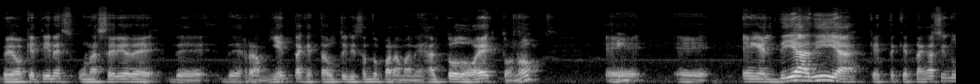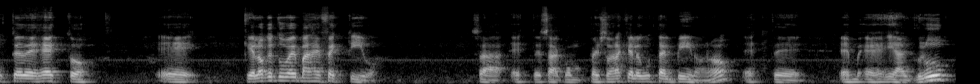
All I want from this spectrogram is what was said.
veo que tienes una serie de, de, herramientas que estás utilizando para manejar todo esto, ¿no? en el día a día que, que están haciendo ustedes esto, ¿qué es lo que tú ves más efectivo? O sea, este, o sea, con personas que les gusta el vino, ¿no? Este, y al club,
